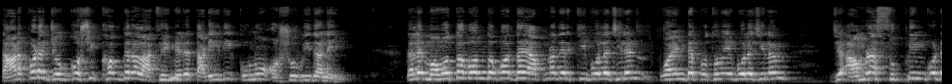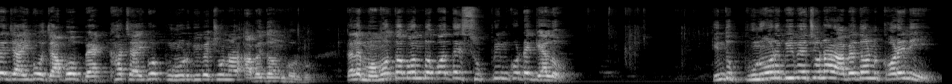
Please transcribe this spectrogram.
তারপরে যোগ্য শিক্ষকদের লাথি মেরে তাড়িয়ে দিই, কোনো অসুবিধা নেই। তাহলে মমতা বন্দ্যোপাধ্যায় আপনাদের কি বলেছিলেন? পয়েন্টে প্রথমেই বলেছিলাম যে, আমরা সুপ্রিম কোর্টে যাইব, যাব, ব্যাখ্যা চাইব, পুনর্বিবেচনার আবেদন করব। তাহলে মমতা বন্দ্যোপাধ্যায় সুপ্রিম কোর্টে গেল কিন্তু পুনর্বিবেচনার আবেদন করেনি।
